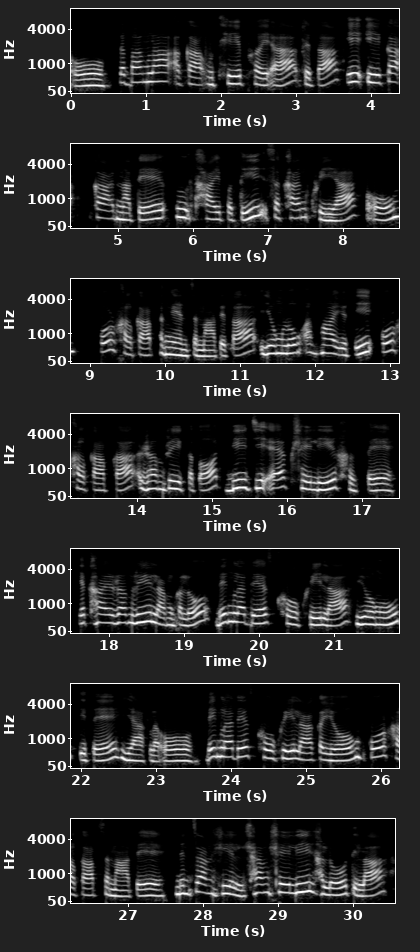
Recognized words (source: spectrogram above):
အိုတဘင်္ဂလားအကာဥသေးဖွေအားတတအေအေကကနာတေဥထိုင်ပတိစခန်ခွေယာကုံကိုခလကပ်အငန်စနာ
